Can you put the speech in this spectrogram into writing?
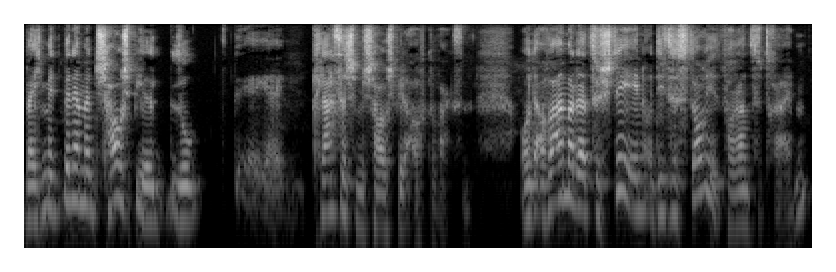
Weil ich mit, bin ja mit Schauspiel so äh, klassischem Schauspiel aufgewachsen. Und auf einmal dazu stehen und diese Story voranzutreiben,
